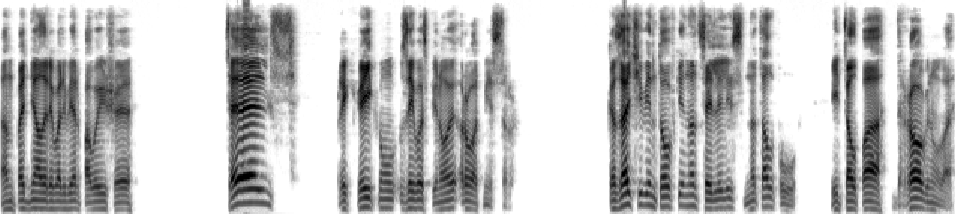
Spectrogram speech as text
Он поднял револьвер повыше. «Цельсь!» прикрикнул за его спиной ротмистр. Казачьи винтовки нацелились на толпу, и толпа дрогнула.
